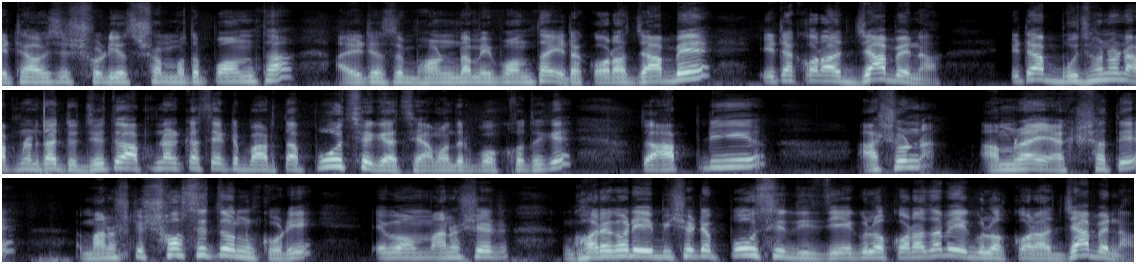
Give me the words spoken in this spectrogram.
এটা হচ্ছে শরীয়তসম্মত পন্থা আর এটা হচ্ছে ভণ্ডামি পন্থা, এটা করা যাবে, এটা করা যাবে না। এটা বোঝানোর আপনার দায়িত্ব। যেহেতু আপনার কাছে একটা বার্তা পৌঁছে গেছে আমাদের পক্ষ থেকে, তো আপনি আসুন, আমরা একসাথে মানুষকে সচেতন করি এবং মানুষের ঘরে ঘরে এই বিষয়টা পৌঁছে দিই যে এগুলো করা যাবে, এগুলো করা যাবে না।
